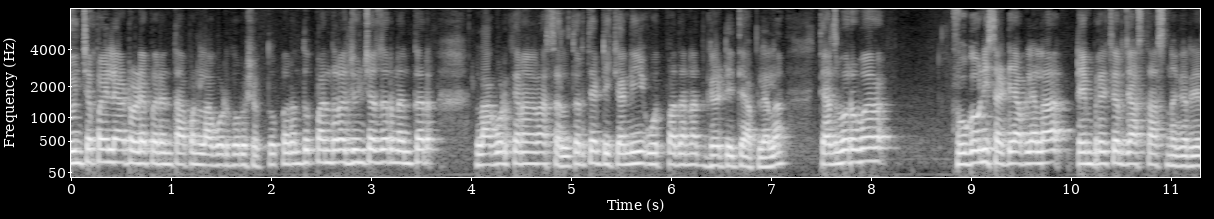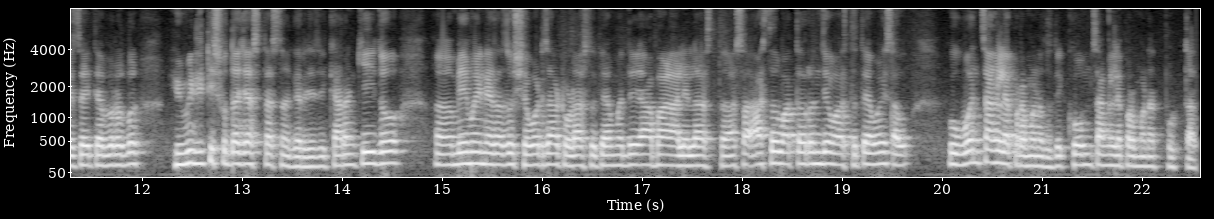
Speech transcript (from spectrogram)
जूनच्या पहिल्या आठवड्यापर्यंत आपण लागवड करू शकतो. परंतु पंधरा जूनच्या जर नंतर लागवड करणार असेल तर त्या ठिकाणी उत्पादनात घट येते आपल्याला. त्याचबरोबर उगवणीसाठी आपल्याला टेम्परेचर जास्त असणं गरजेचं आहे. त्याबरोबर ह्युमिडिटी सुद्धा जास्त असणं गरजेचं आहे. कारण की जो मे महिन्याचा जो शेवटचा आठवडा असतो त्यामध्ये आभाळ आलेला असतं. असं असं वातावरण जेव्हा असतं त्यावेळेस उगवण चांगल्या प्रमाणात होते. कोंब चांगल्या प्रमाणात फुटतात.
